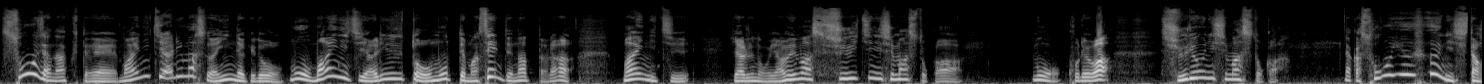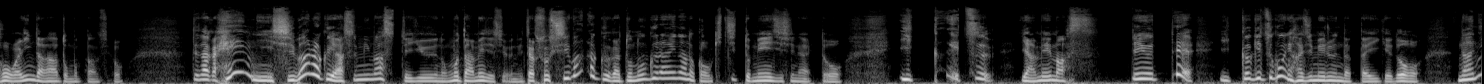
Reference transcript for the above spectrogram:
そうじゃなくて、毎日やりますはいいんだけど、もう毎日やると思ってませんってなったら、毎日やるのをやめます、週1にしますとか、もうこれは終了にしますとか、なんかそういう風にした方がいいんだなと思ったんですよ。で、なんか変にしばらく休みますっていうのもダメですよね。だからそしばらくがどのぐらいなのかをきちっと明示しないと、1ヶ月やめます。って言って、1ヶ月後に始めるんだったらいいけど、何も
